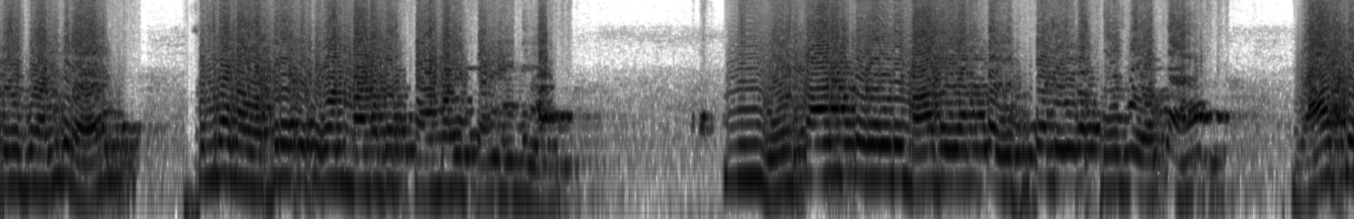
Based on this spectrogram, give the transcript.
ಪೂಜೆ ಅಂದ್ರೆ ಸುಮ್ಮನೆ ನಾವು ಒಬ್ಬರ ಕುತ್ಕೊಂಡು ಮಾಡೋದಕ್ಕೆ ಸಾಮೂಹಿಕ ಅನ್ನಂಗಿಲ್ಲ ಈ ಲೋಕಾಂತದಲ್ಲಿ ಮಾಡುವಂತ ಉತ್ತಲಿಂಗ ಪೂಜೆಯನ್ನ ಯಾಕೆ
